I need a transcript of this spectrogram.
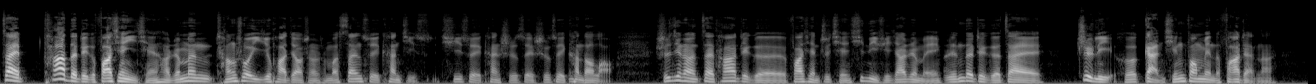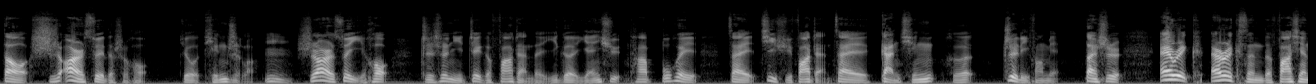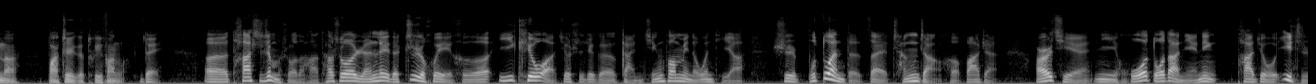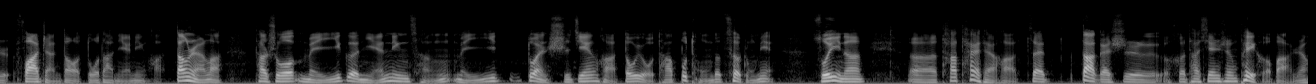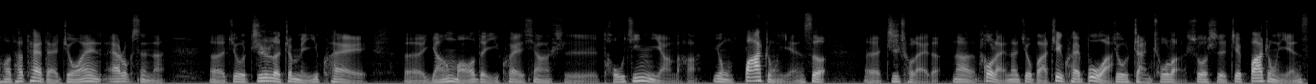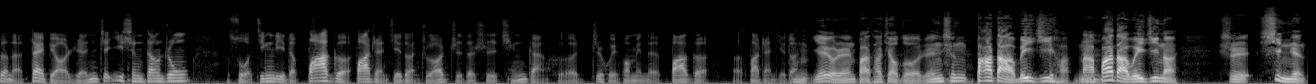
在他的这个发现以前，哈，人们常说一句话叫什么？什么三岁看几岁，七岁看十岁，十岁看到老。实际上，在他这个发现之前，心理学家认为人的这个在智力和感情方面的发展呢，到十二岁的时候就停止了。嗯，十二岁以后只是你这个发展的一个延续，它不会再继续发展在感情和智力方面。但是，Eric Erikson 的发现呢，把这个推翻了。对，呃，他是这么说的哈，他说人类的智慧和 EQ 啊，就是这个感情方面的问题啊，是不断的在成长和发展，而且你活多大年龄，它就一直发展到多大年龄哈。当然了，他说每一个年龄层、每一段时间哈，都有它不同的侧重面，所以呢，呃，他太太哈在。大概是和他先生配合吧，然后他太太 Joanne Erickson 呢，呃，就织了这么一块呃羊毛的一块像是头巾一样的哈，用八种颜色呃织出来的。那后来呢，就把这块布啊就展出了，说是这八种颜色呢代表人这一生当中所经历的八个发展阶段，主要指的是情感和智慧方面的八个呃发展阶段。嗯，也有人把它叫做人生八大危机哈，哪八大危机呢？是信任。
